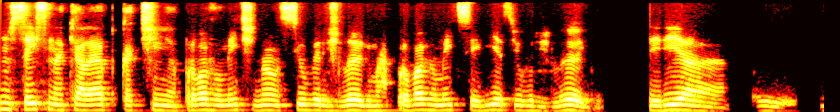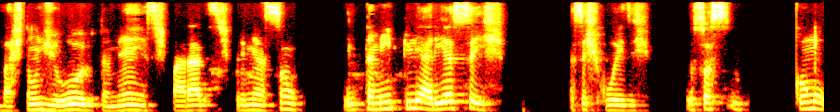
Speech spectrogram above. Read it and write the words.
não sei se naquela época tinha, provavelmente não, Silver Slug, mas provavelmente seria Silver Slug, teria o Bastão de Ouro também, essas paradas, essas premiação, ele também empilharia essas, essas coisas. Eu só, como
